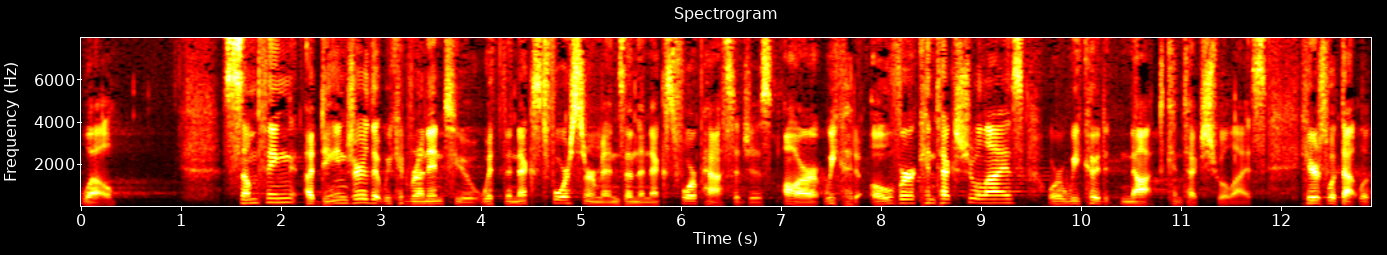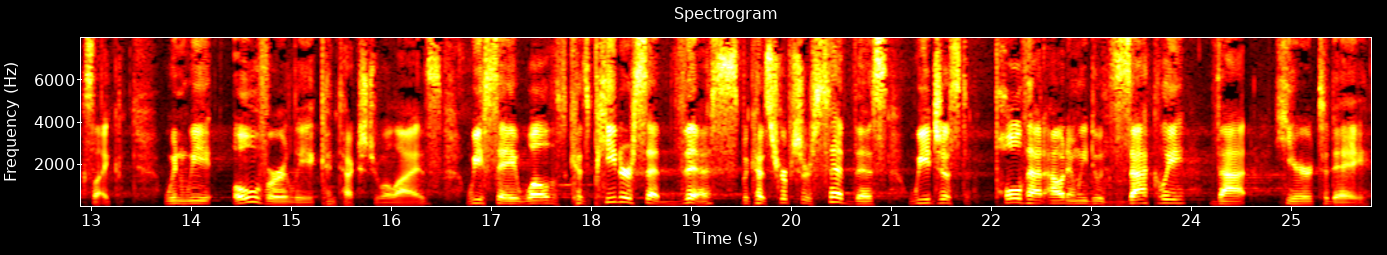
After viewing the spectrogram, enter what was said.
well. Something, a danger that we could run into with the next four sermons and the next four passages are we could over contextualize or we could not contextualize. Here's what that looks like. When we overly contextualize, we say, well, because Peter said this, because scripture said this, we just pull that out and we do exactly that here today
